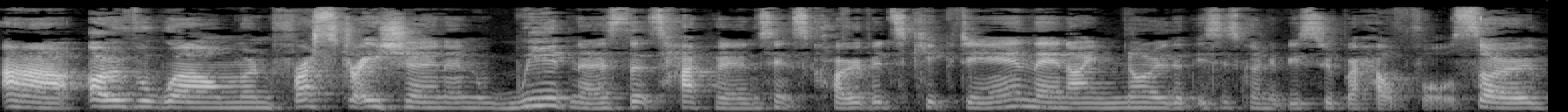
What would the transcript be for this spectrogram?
uh, overwhelm and frustration and weirdness that's happened since COVID's kicked in, then I know that this is going to be super helpful. So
